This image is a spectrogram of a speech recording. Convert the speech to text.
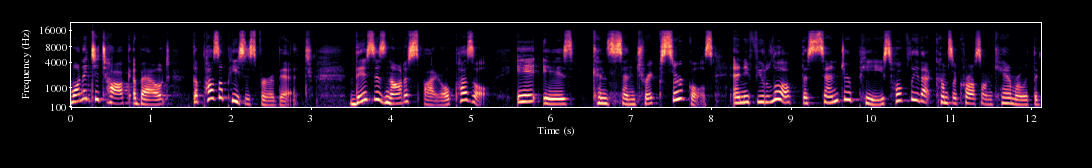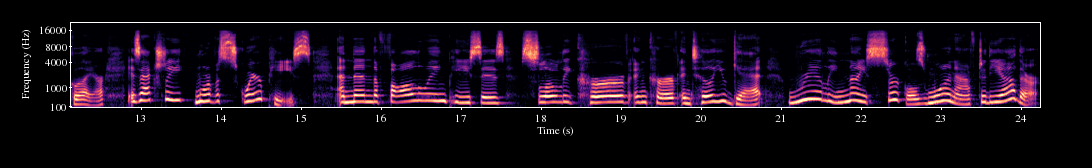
Wanted to talk about the puzzle pieces for a bit. This is not a spiral puzzle. It is concentric circles. And if you look, the center piece, hopefully that comes across on camera with the glare, is actually more of a square piece. And then the following pieces slowly curve and curve until you get really nice circles one after the other.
